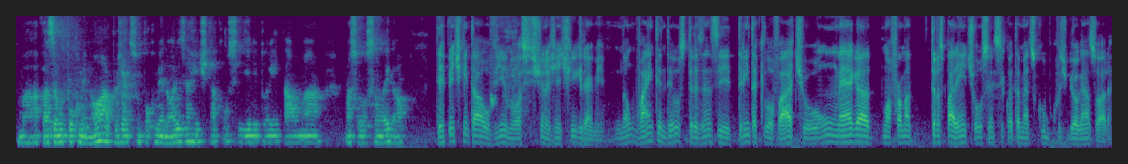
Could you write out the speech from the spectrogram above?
uma vazão um pouco menor, projetos um pouco menores, a gente está conseguindo implementar uma, uma solução legal. De repente, quem está ouvindo ou assistindo a gente aqui, Guilherme, não vai entender os 330 kW ou 1 mega de uma forma transparente ou 150 metros cúbicos de biogás hora.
